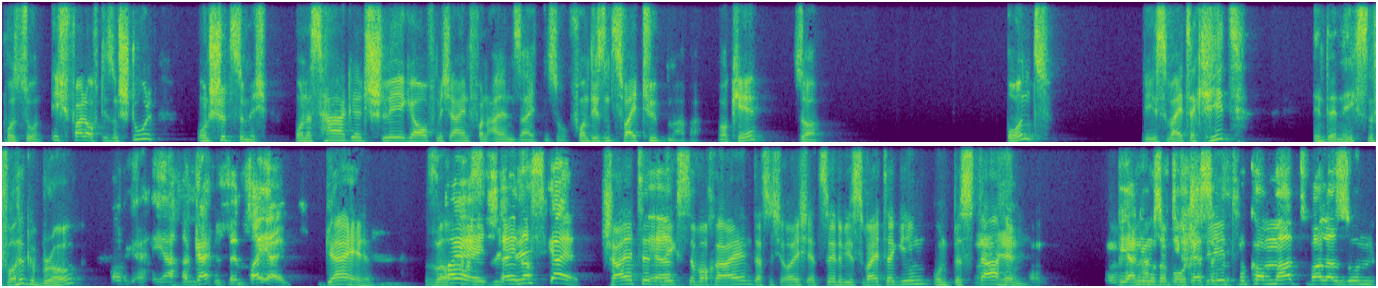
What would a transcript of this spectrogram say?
Position. Ich falle auf diesen Stuhl und schütze mich. Und es hagelt Schläge auf mich ein von allen Seiten so. Von diesen zwei Typen aber. Okay? So. Und wie es weitergeht in der nächsten Folge, Bro. Okay, ja, geil, dann feier ich. Geil. So. Feier ich, ey, das ist geil. Schaltet ja. nächste Woche ein, dass ich euch erzähle, wie es weiterging. Und bis dahin. Und wie Animus auf die Fresse steht, bekommen hat, weil er so ein,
